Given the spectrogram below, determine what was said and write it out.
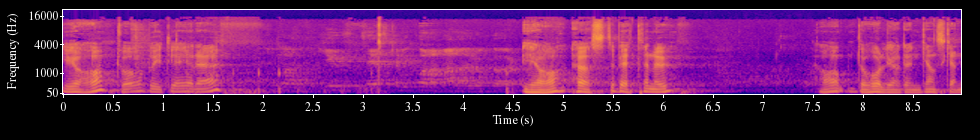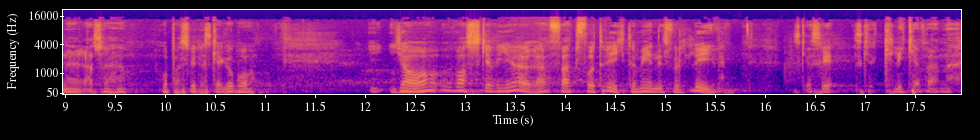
Ja, då avbryter jag er där. Ja, hörs det bättre nu? Ja, då håller jag den ganska nära så här. Hoppas vi det ska gå bra. Ja, vad ska vi göra för att få ett rikt och meningsfullt liv? Jag ska se, jag ska klicka fram här.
